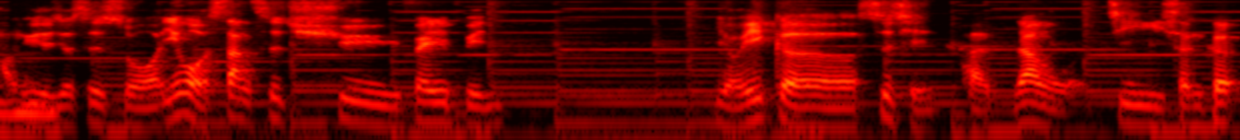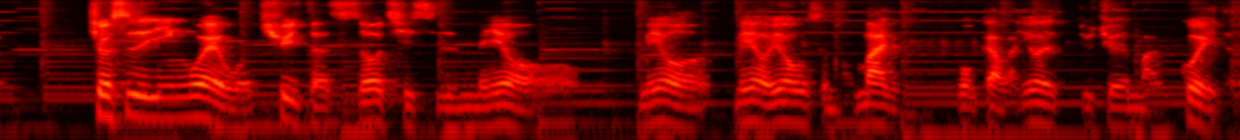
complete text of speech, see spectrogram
考虑的就是说，因为我上次去菲律宾，有一个事情很让我记忆深刻，就是因为我去的时候其实没有没有没有用什么漫游或干嘛，因为就觉得蛮贵的。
